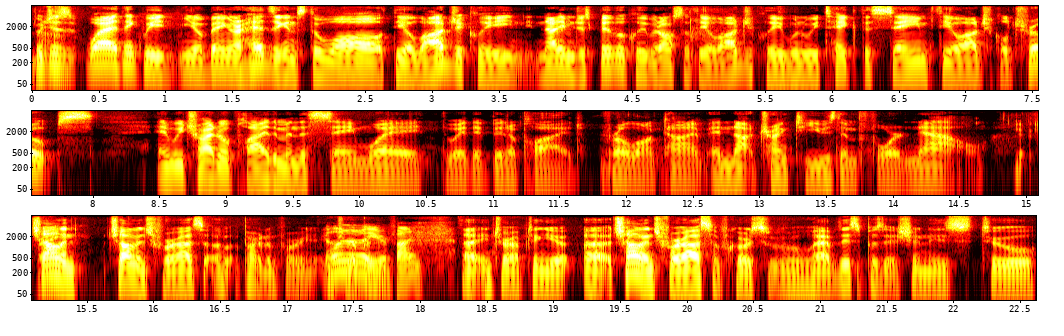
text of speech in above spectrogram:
which is why I think we you know bang our heads against the wall theologically, not even just biblically, but also theologically, when we take the same theological tropes and we try to apply them in the same way, the way they've been applied for a long time, and not trying to use them for now. Yeah, challenge challenge for us. Uh, pardon for No, no, no, you're fine. uh, interrupting you. Uh, a challenge for us, of course, who have this position, is to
